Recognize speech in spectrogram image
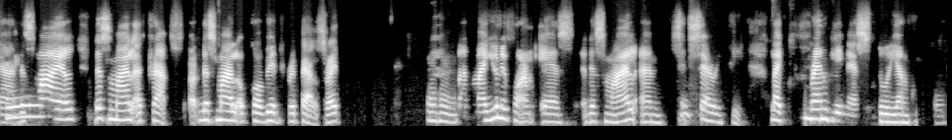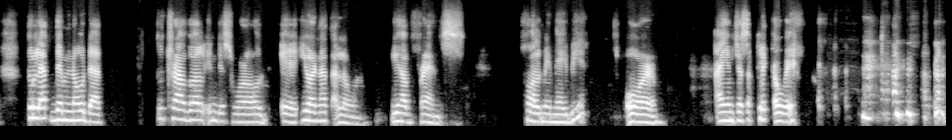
Yeah, the smile, the smile attracts. uh, the smile of COVID repels, right? Mhm. But my uniform is the smile and sincerity, like friendliness to young people, to let them know that to travel in this world, eh, you are not alone. You have friends. Call me maybe, or I am just a click away.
